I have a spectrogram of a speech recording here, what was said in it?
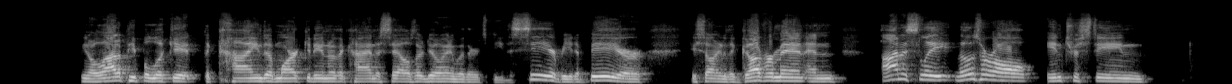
you know a lot of people look at the kind of marketing or the kind of sales they're doing, whether it's B2C or B2B or if you're selling to the government. And honestly, those are all interesting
